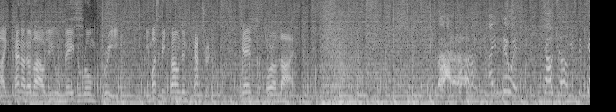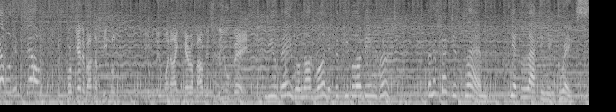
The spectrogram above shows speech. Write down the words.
I cannot allow Liu Bei to roam free. He must be found and captured, dead or alive. I knew it! Cao Cao is the devil himself! Forget about the people. The only one I care about is Liu Bei. Liu Bei will not run if the people are being hurt. An effective plan, yet lacking in grace.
